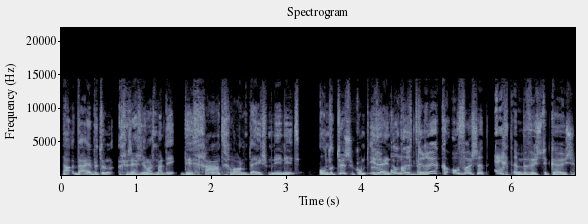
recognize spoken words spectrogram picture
Nou, wij hebben toen gezegd: jongens, maar dit, dit gaat gewoon op deze manier niet. Ondertussen komt iedereen Onder erachter. druk of was dat echt een bewuste keuze?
